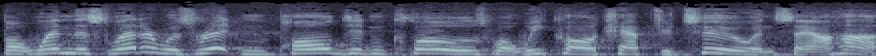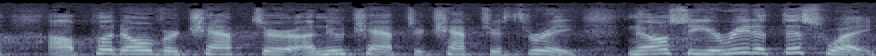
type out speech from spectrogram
But when this letter was written, Paul didn't close what we call chapter 2 and say, aha, I'll put over chapter, a new chapter, chapter 3. No, so you read it this way.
